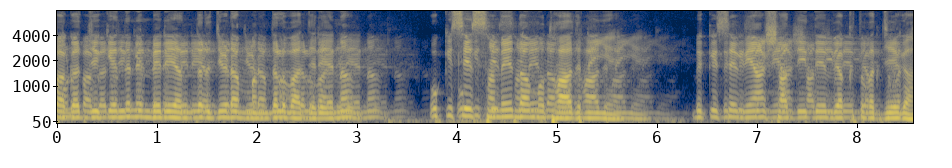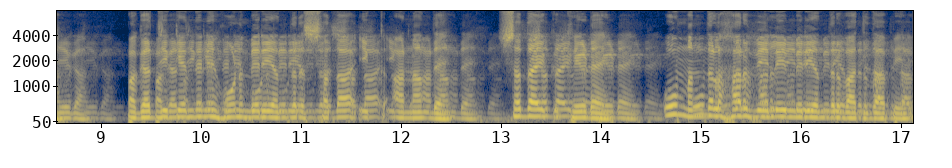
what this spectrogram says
ਭਗਤ ਜੀ ਕਹਿੰਦੇ ਨੇ ਮੇਰੇ ਅੰਦਰ ਜਿਹੜਾ ਮੰਦਲ ਵੱਜ ਰਿਹਾ ਨਾ ਉਹ ਕਿਸੇ ਸਮੇਂ ਦਾ ਮੁਤਾਜ ਨਹੀਂ ਹੈ। ਵੀ ਕਿਸੇ ਵਿਆਹ ਸ਼ਾਦੀ ਦੇ ਵਕਤ ਵੱਜੇਗਾ। ਭਗਤ ਜੀ ਕਹਿੰਦੇ ਨੇ ਹੁਣ ਮੇਰੇ ਅੰਦਰ ਸਦਾ ਇੱਕ ਆਨੰਦ ਹੈ। ਸਦਾ ਇੱਕ ਖੇੜ ਹੈ। ਉਹ ਮੰਦਲ ਹਰ ਵੇਲੇ ਮੇਰੇ ਅੰਦਰ ਵੱਜਦਾ ਪਿਆ।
